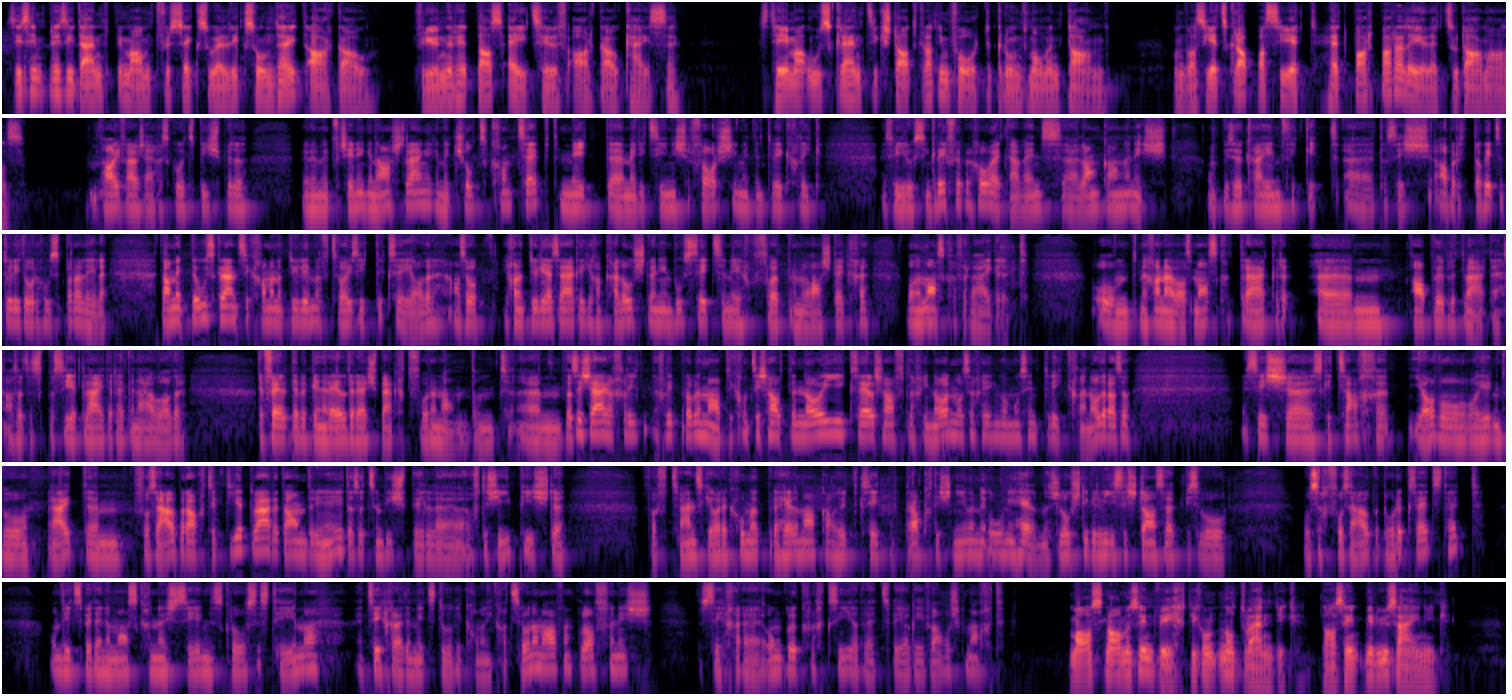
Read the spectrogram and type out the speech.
Sie sind Präsident beim Amt für sexuelle Gesundheit Aargau. Früher hat das AIDS-Hilfe Aargau geheissen. Das Thema Ausgrenzung steht gerade im Vordergrund momentan. Und was jetzt gerade passiert, hat ein paar Parallelen zu damals. Und HIV ist eigentlich ein gutes Beispiel, wenn wir mit verschiedenen Anstrengungen, mit Schutzkonzept, mit äh, medizinischer Forschung, mit Entwicklung ein Virus in den Griff bekommen hat, auch wenn es äh, lang gegangen ist und bis heute keine Impfung gibt. Äh, das ist, aber da gibt es natürlich durchaus Parallelen. Da mit der Ausgrenzung kann man natürlich immer auf zwei Seiten sehen. Oder? Also ich kann natürlich auch sagen, ich habe keine Lust, wenn ich im Bus sitze, mich von jemandem anstecken, der eine Maske verweigert. Und man kann auch als Maskenträger ähm, abgehöbelt werden. Also das passiert leider eben auch, oder? Da fehlt eben generell der Respekt voreinander. Und ähm, das ist eigentlich ein bisschen, ein bisschen Problematik. Und es ist halt eine neue gesellschaftliche Norm, die sich irgendwo muss entwickeln muss. Also, es, ist, äh, es gibt Sachen, ja, wo, wo irgendwo breit ähm, von selber akzeptiert werden, andere nicht. Also zum Beispiel äh, auf der Skipiste vor 20 Jahren kaum jemand einen Helm angehabt. Heute sieht man praktisch niemand mehr ohne Helm. Das ist, lustigerweise ist das etwas, wo, wo sich von selber durchgesetzt hat. Und jetzt bei diesen Masken ist es ein grosses Thema. Hat sicher auch damit zu tun, wie die Kommunikation am Anfang gelaufen ist. Das war sicher äh, unglücklich gewesen, oder hat das BAG falsch gemacht. Massnahmen sind wichtig und notwendig, da sind wir uns einig.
